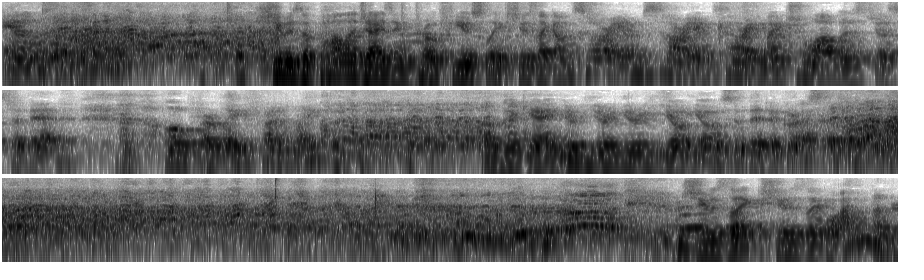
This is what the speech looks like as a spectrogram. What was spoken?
and she was apologizing profusely. She was like, I'm sorry, I'm sorry, I'm sorry. My chihuahua's just a bit overly friendly. I was like, yeah, your, your, your yo-yo's a bit aggressive. And she was like, she was like, well, I don't under,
